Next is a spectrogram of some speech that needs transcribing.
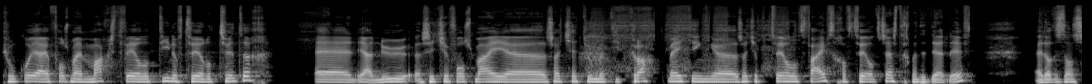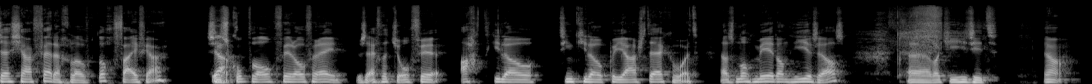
Toen kon jij volgens mij max 210 of 220. En ja, nu zit je volgens mij, zat je toen met die krachtmeting, zat je op 250 of 260 met de deadlift. En dat is dan zes jaar verder, geloof ik, toch? Vijf jaar? Dus ja. komt wel ongeveer overeen. Dus echt dat je ongeveer 8 kilo, 10 kilo per jaar sterker wordt. Dat is nog meer dan hier zelfs, wat je hier ziet. Ja.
